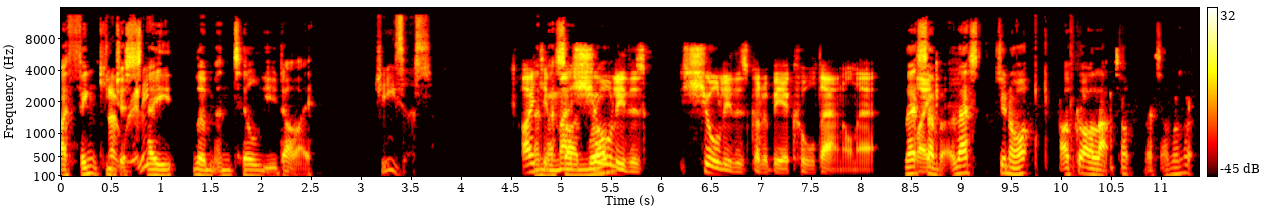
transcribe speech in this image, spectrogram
I think you Oh, just really? stay them until you die. Jesus. I Unless demand. I'm wrong. Surely there's surely there's got to be a cooldown on it. Let's Like- have a- let's. Do you know what? I've got a laptop. Let's have a look.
